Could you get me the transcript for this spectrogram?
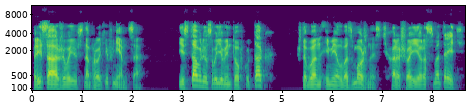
Присаживаюсь напротив немца и ставлю свою винтовку так, чтобы он имел возможность хорошо ее рассмотреть.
